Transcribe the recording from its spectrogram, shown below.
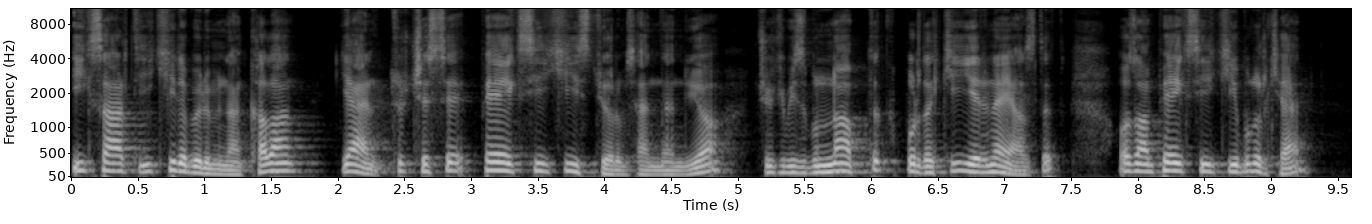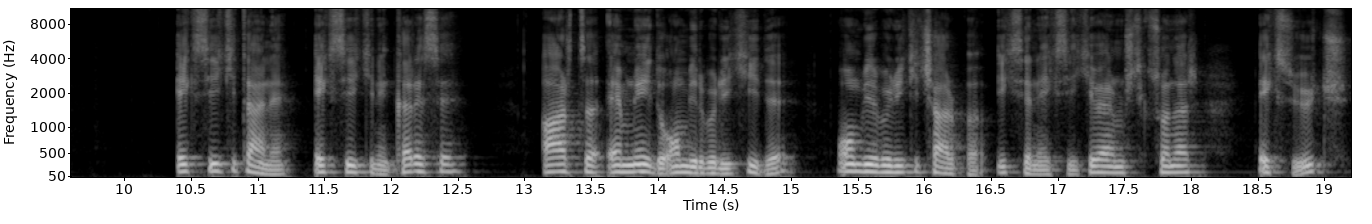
X artı 2 ile bölümünden kalan yani Türkçesi p eksi 2 istiyorum senden diyor. Çünkü biz bunu ne yaptık? Buradaki yerine yazdık. O zaman p eksi 2'yi bulurken eksi 2 tane eksi 2'nin karesi artı m neydi? 11 bölü 2 idi. 11 bölü 2 çarpı x yerine eksi 2 vermiştik Soner. Eksi 3.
